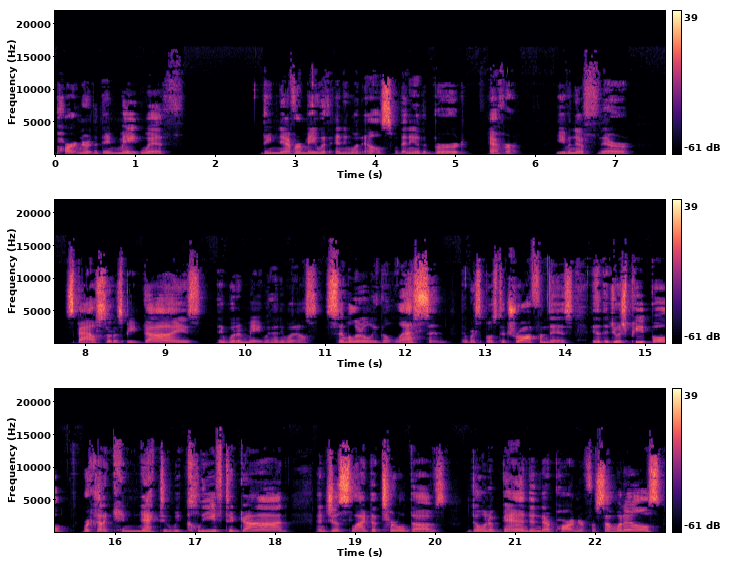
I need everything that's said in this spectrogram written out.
partner that they mate with, they never mate with anyone else, with any other bird ever. Even if their spouse, so to speak, dies, they wouldn't mate with anyone else. Similarly, the lesson that we're supposed to draw from this is that the Jewish people, we're kind of connected. We cleave to God. And just like the turtle doves don't abandon their partner for someone else,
